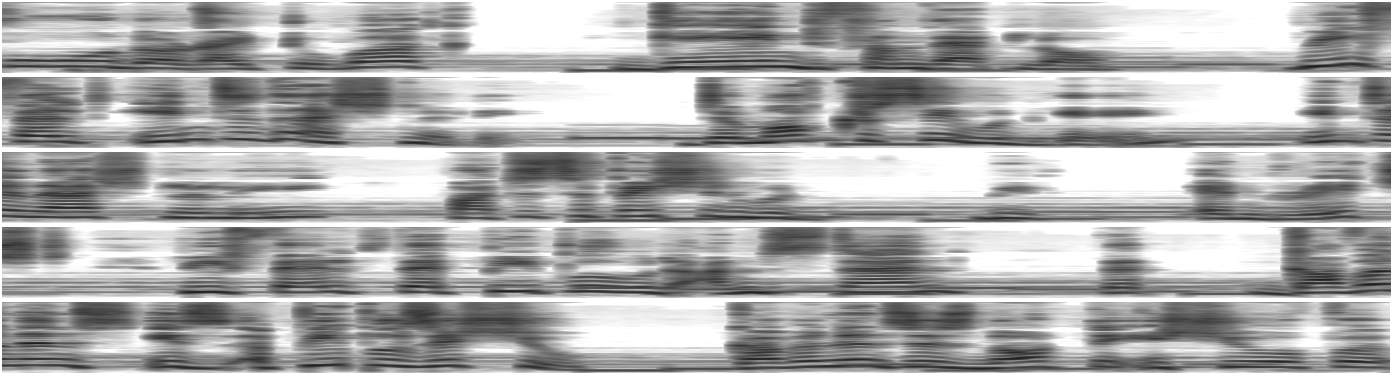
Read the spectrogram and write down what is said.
food or right to work, gained from that law. We felt internationally democracy would gain, internationally participation would be enriched. We felt that people would understand that governance is a people's issue. Governance is not the issue of a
